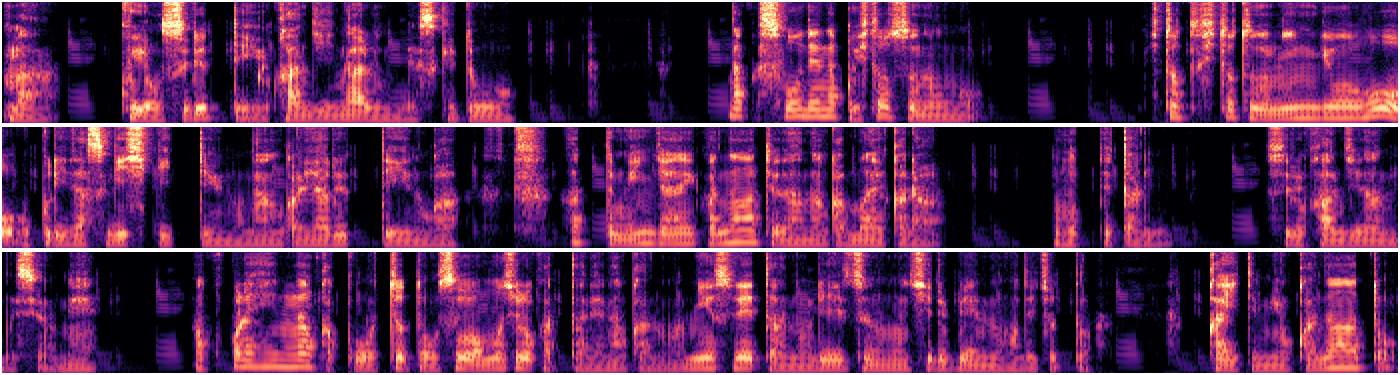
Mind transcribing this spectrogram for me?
う、まあ、供養するっていう感じになるんですけど、なんかそうでなく一つの一つ一つの人形を送り出す儀式っていうのをなんかやるっていうのがあってもいいんじゃないかなっていうのはなんか前から思ってたりする感じなんですよね。まあ、ここら辺なんかこうちょっとすごい面白かったんでなんかあのニュースレターのレーズンシルベールの方でちょっと書いてみようかなと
